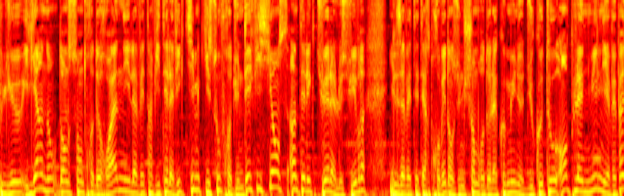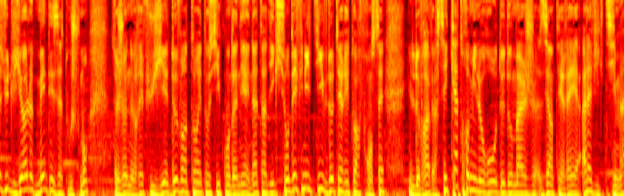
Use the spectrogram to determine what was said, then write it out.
eu lieu il y a un an dans le centre de Roanne. Il avait invité la victime qui souffre d'une déficience intellectuelle à le suivre. Ils avaient été retrouvés dans une chambre de la commune du Coteau en pleine nuit. Il n'y avait pas eu de viol, mais des attouchements. Ce jeune réfugié de 20 ans est aussi condamné à une interdiction définitive de territoire français. Il devra verser 4000 euros de dommages et intérêts à la victime.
